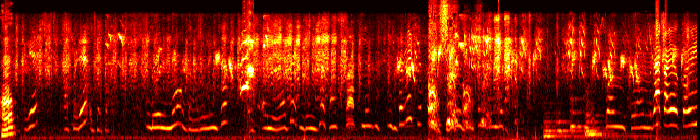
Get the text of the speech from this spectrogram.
Huh? એટલે આપણે ડોલમાં ગારો છે અને આજે લઈ જા સાત લઈ છે Oh! Oh શીટ પણ કઈ કઈ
